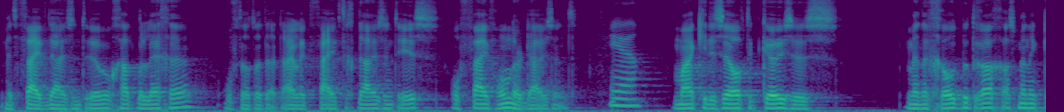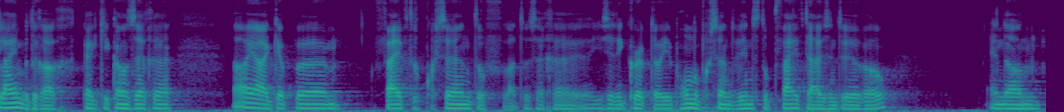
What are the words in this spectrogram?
met 5000 euro gaat beleggen, of dat het uiteindelijk 50.000 is, of 500.000. Ja maak je dezelfde keuzes met een groot bedrag als met een klein bedrag. Kijk, je kan zeggen, oh ja, ik heb uh, ehm, 50% of laten we zeggen, je zit in crypto, je hebt 100% winst op 5000 euro. En dan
